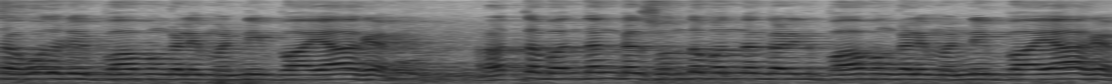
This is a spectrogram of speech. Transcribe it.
சகோதரிய பாவங்களை மன்னிப்பாயாக இரத்த பந்தங்கள் சொந்த பந்தங்களின் பாவங்களை மன்னிப்பாயாக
